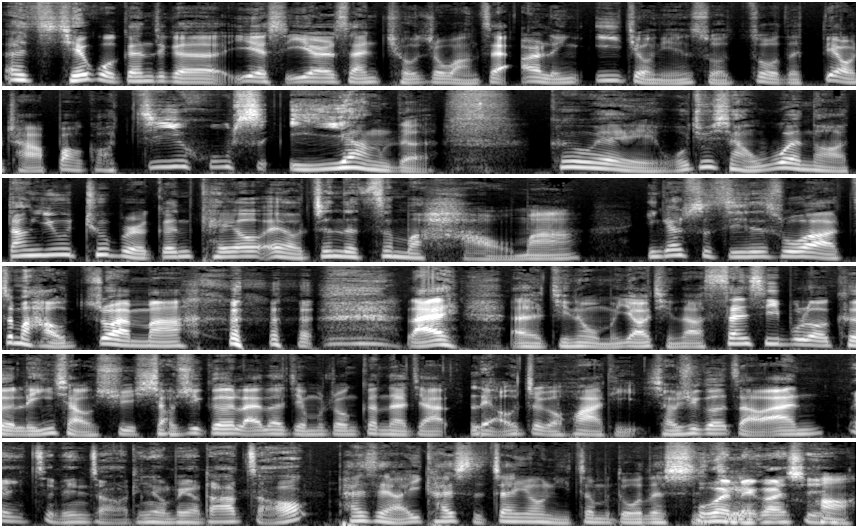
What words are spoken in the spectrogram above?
呃，结果跟这个 ES 一二三求职网在二零一九年所做的调查报告几乎是一样的。各位，我就想问哦，当 YouTuber 跟 KOL 真的这么好吗？应该是直接说啊，这么好赚吗？来，呃，今天我们邀请到三 C 布洛克林小旭，小旭哥来到节目中跟大家聊这个话题。小旭哥早安，哎，志平早，听众朋友大家早。拍摄啊，一开始占用你这么多的时间，不会没关系，哈、哦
